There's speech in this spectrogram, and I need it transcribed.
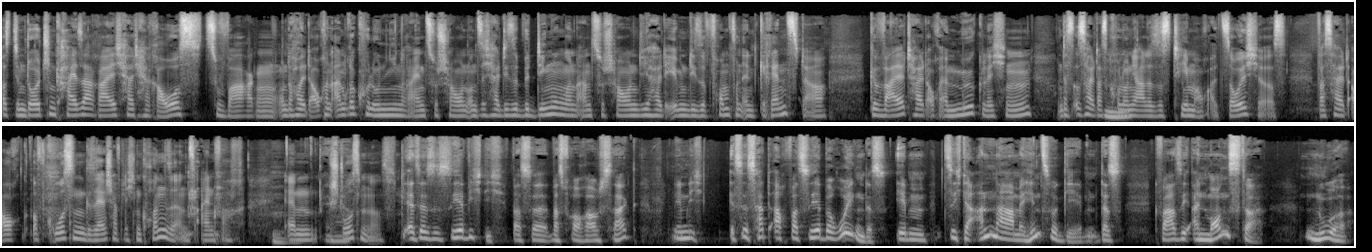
aus dem deutschen Kaiserreich halt herauszuwagen und halt auch in andere Kolonien reinzuschauen und sich halt diese Bedingungen anzuschauen, die halt eben diese Form von entgrenzter Gewalt halt auch ermöglichen. Und das ist halt das mhm. koloniale System auch als solches, was halt auch auf großen gesellschaftlichen Konsens einfach mhm. ähm, gestoßen ja. ist. Also es ist sehr wichtig, was, äh, was Frau Rausch sagt, nämlich es ist, hat auch was sehr Beruhigendes, eben sich der Annahme hinzugeben, dass quasi ein Monster nur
